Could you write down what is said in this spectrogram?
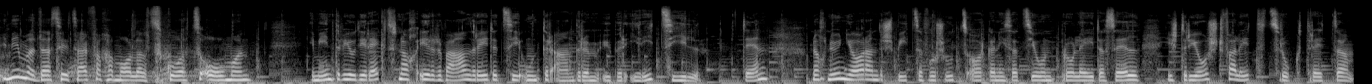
Ich nehme das jetzt einfach einmal als gutes Omen. Im Interview direkt nach ihrer Wahl redet sie unter anderem über ihre Ziele. Denn nach neun Jahren an der Spitze der Schutzorganisation Proleida Cell ist der Jost Fallett zurückgetreten.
